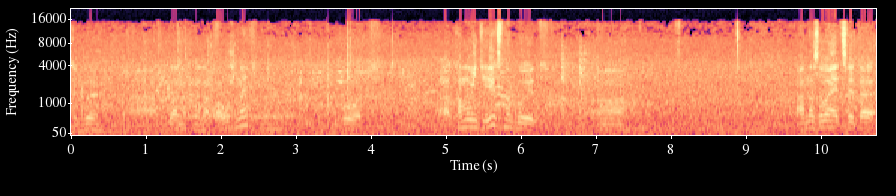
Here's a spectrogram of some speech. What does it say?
как бы а, в планах надо поужинать. Вот. А кому интересно будет, а, а называется это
